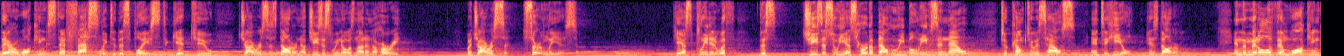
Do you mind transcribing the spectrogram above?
they are walking steadfastly to this place to get to Jairus' daughter. Now, Jesus, we know, is not in a hurry, but Jairus certainly is. He has pleaded with this Jesus who he has heard about, who he believes in now, to come to his house and to heal his daughter. In the middle of them walking,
